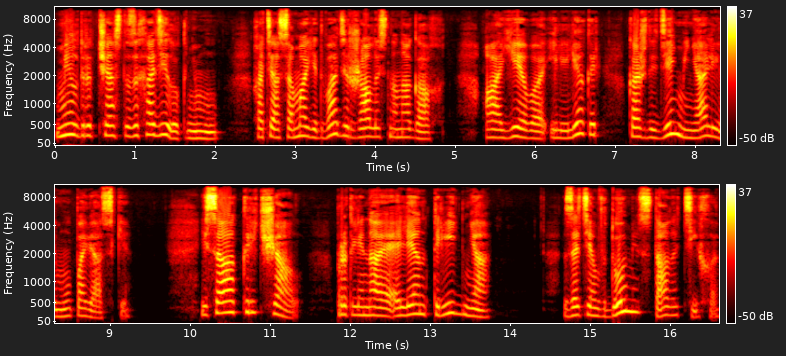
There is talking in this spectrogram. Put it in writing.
Милдред часто заходила к нему, хотя сама едва держалась на ногах, а Ева или лекарь каждый день меняли ему повязки. Исаак кричал, проклиная Элен три дня. Затем в доме стало тихо.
